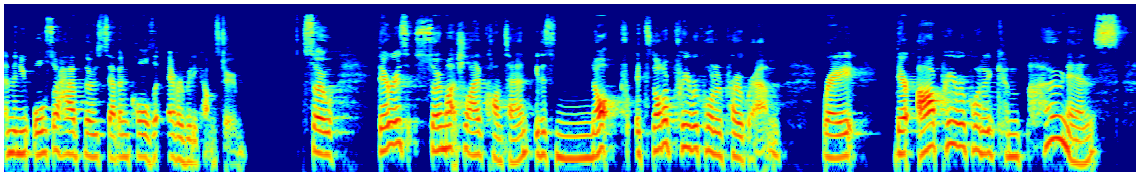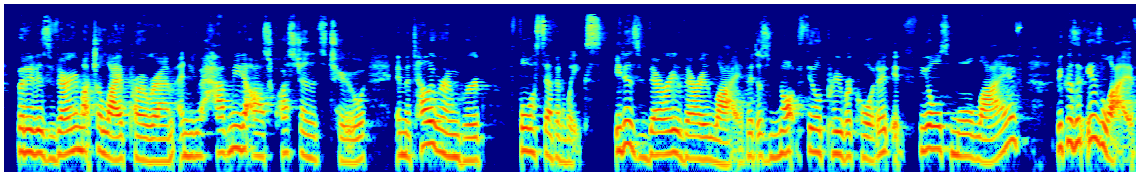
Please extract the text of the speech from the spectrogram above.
and then you also have those seven calls that everybody comes to. So there is so much live content. It is not it's not a pre-recorded program, right? There are pre-recorded components, but it is very much a live program and you have me to ask questions to in the Telegram group for seven weeks. It is very, very live. It does not feel pre recorded. It feels more live because it is live.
